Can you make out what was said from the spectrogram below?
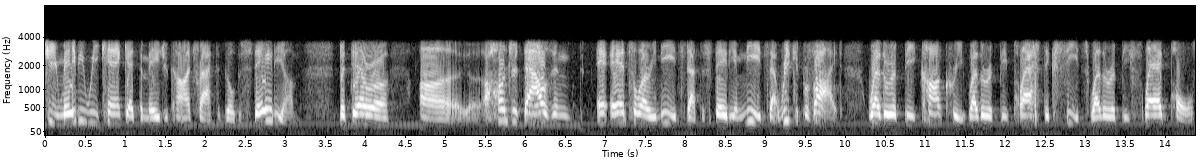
gee, maybe we can't get the major contract to build a stadium, but there are uh, a uh, hundred thousand ancillary needs that the stadium needs that we could provide whether it be concrete, whether it be plastic seats, whether it be flagpoles.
